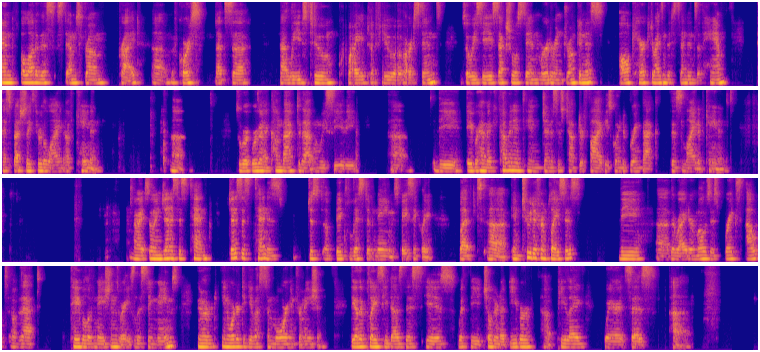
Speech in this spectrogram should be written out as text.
And a lot of this stems from pride. Uh, of course, that's uh, that leads to quite a few of our sins. So we see sexual sin, murder, and drunkenness, all characterizing the descendants of Ham, especially through the line of Canaan. Uh, so we're, we're going to come back to that when we see the uh, the Abrahamic covenant in Genesis chapter 5, he's going to bring back this line of Canaan. All right, so in Genesis 10, Genesis 10 is just a big list of names, basically. But uh, in two different places, the, uh, the writer Moses breaks out of that table of nations where he's listing names in order, in order to give us some more information. The other place he does this is with the children of Eber, uh, Peleg, where it says uh,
